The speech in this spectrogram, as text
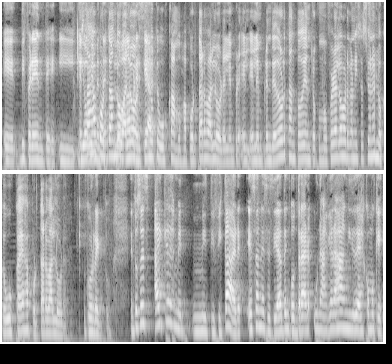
eh, diferente y, Estás aportando valor, que es lo que buscamos, aportar valor. El, el, emprendedor, tanto dentro como fuera de las organizaciones, lo que busca es aportar valor. Correcto. Entonces hay que desmitificar esa necesidad de encontrar una gran idea. Es como que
